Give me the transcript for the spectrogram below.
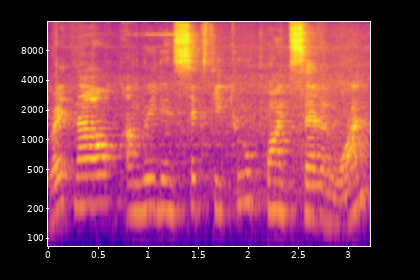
Right now I'm reading 62.71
